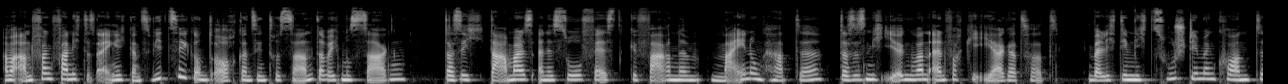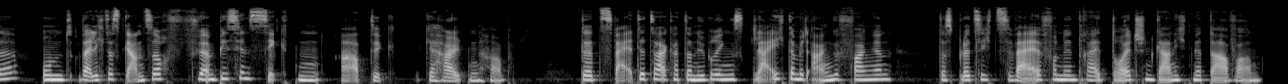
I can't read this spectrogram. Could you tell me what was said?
Am Anfang fand ich das eigentlich ganz witzig und auch ganz interessant, aber ich muss sagen, dass ich damals eine so festgefahrene Meinung hatte, dass es mich irgendwann einfach geärgert hat, weil ich dem nicht zustimmen konnte und weil ich das Ganze auch für ein bisschen sektenartig gehalten habe. Der zweite Tag hat dann übrigens gleich damit angefangen, dass plötzlich zwei von den drei Deutschen gar nicht mehr da waren.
